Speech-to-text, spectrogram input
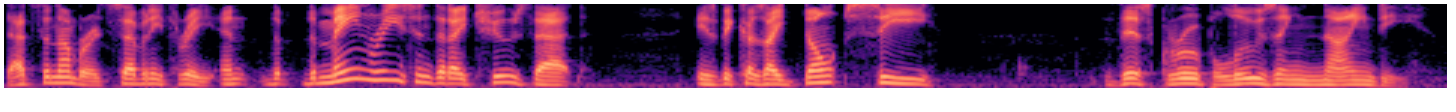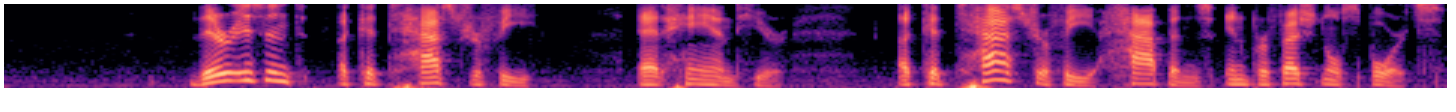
That's the number. It's 73. And the, the main reason that I choose that is because I don't see this group losing 90. There isn't a catastrophe at hand here. A catastrophe happens in professional sports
